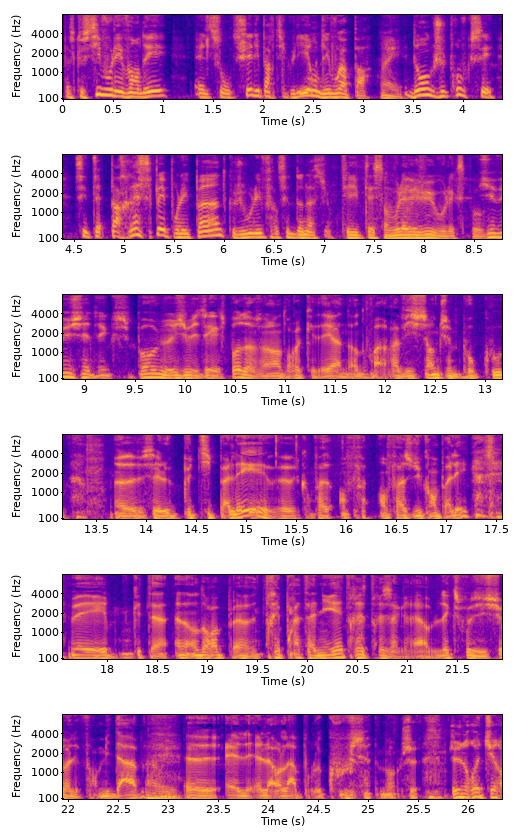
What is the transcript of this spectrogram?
parce que si vous les vendez, elles sont chez les particuliers, on ne les voit pas. Oui. Donc je trouve que c'est par respect pour les peintres que je voulais faire cette donation. Philippe Tesson, vous l'avez vu, vous, l'expo? J'ai vu cette expo, j'ai vu cette expo dans un endroit qui est d'ailleurs un endroit ravissant que j'aime beaucoup. Euh, c'est le Petit Palais, euh, en, fa- en fa- en face du Grand Palais, mais qui est un, un endroit euh, très printanier, très très agréable. L'exposition, elle est formidable. Ah oui. Euh, elle, alors là, pour le coup, je- bon, je, je ne retire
